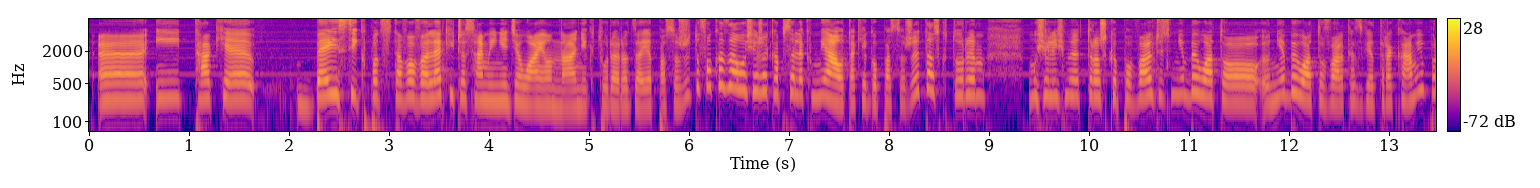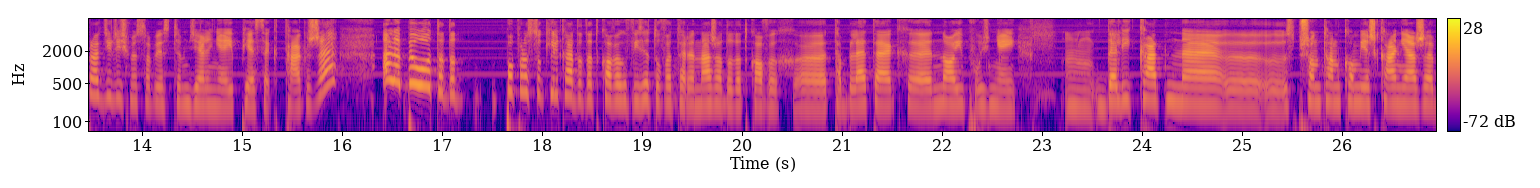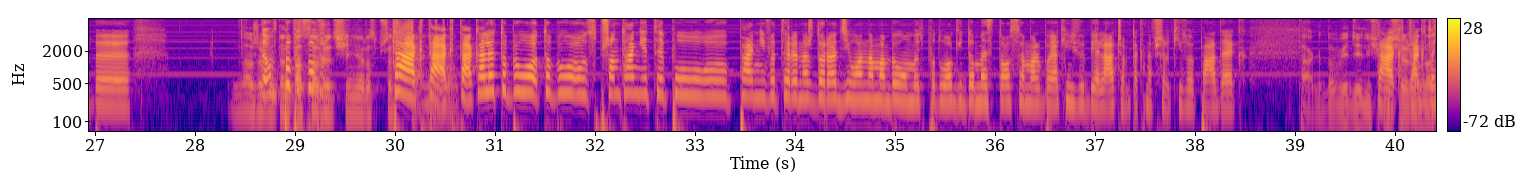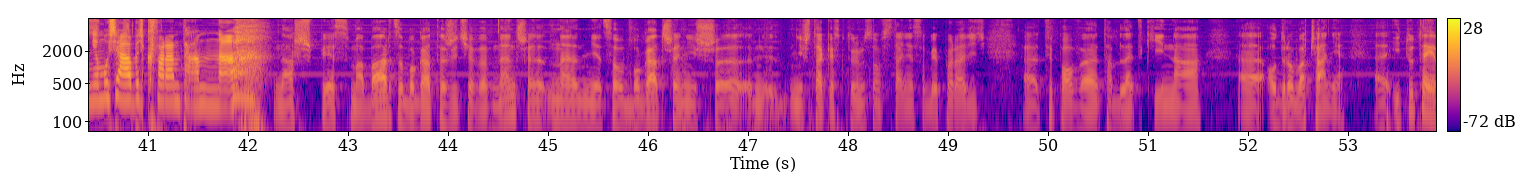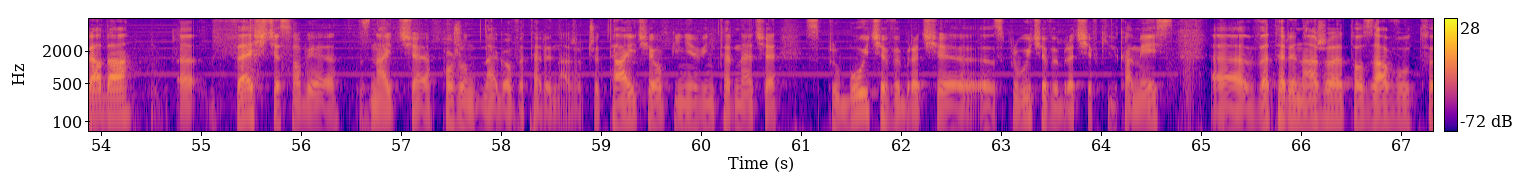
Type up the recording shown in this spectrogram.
E, I takie basic, podstawowe leki czasami nie działają na niektóre rodzaje pasożytów. Okazało się, że kapselek miał takiego pasożyta, z którym musieliśmy troszkę powalczyć. Nie była to, nie była to walka z wiatrakami, poradziliśmy sobie z tym dzielnie i piesek także, ale było to do, po prostu kilka dodatkowych wizyt u weterynarza, dodatkowych e, tabletek, e, no i później mm, delikatne e, sprzątanko mieszkania, żeby No, żeby To ten pasożyt się nie rozprzestrzeniał. tak, tak, tak, ale to było, to było sprzątanie typu pani weterynarz doradziła nam, a było myć podłogi domestosem albo jakimś wybielaczem, tak na wszelki wypadek. Tak, dowiedzieliśmy Tak, się, tak, że to nie musiała być kwarantanna. nasz pies ma bardzo bogate życie wewnętrzne, ne- nieco bogatsze niż, e, niż takie, z którym są w stanie sobie poradzić e, typowe tabletki na e, odrobaczanie. I tutaj rada, weźcie sobie, znajdźcie porządnego weterynarza, czytajcie opinie w internecie, spróbujcie wybrać się, spróbujcie wybrać się w kilka miejsc. Weterynarze to zawód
